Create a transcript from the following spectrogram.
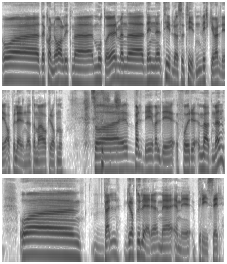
Og det kan jo ha litt med mote å gjøre, men den tidløse tiden virker veldig appellerende til meg akkurat nå. Så veldig, veldig for Mad Men. Og vel gratulerer med Emmy-priser.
